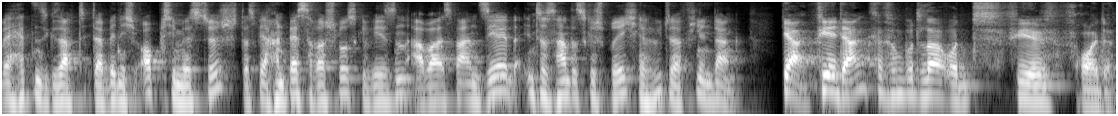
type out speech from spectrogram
hätten Sie gesagt, da bin ich optimistisch. Das wäre ein besserer Schluss gewesen. Aber es war ein sehr interessantes Gespräch. Herr Hüter, vielen Dank. Ja, vielen Dank, Herr von Butler, und viel Freude.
